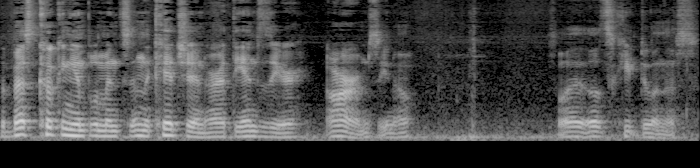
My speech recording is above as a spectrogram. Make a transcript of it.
the best cooking implements in the kitchen are at the ends of your arms. You know. So let's keep doing this.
